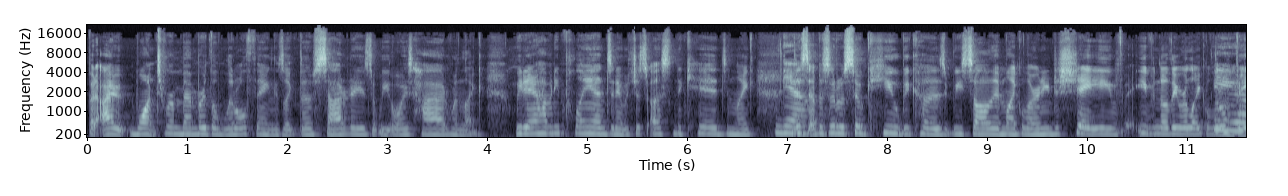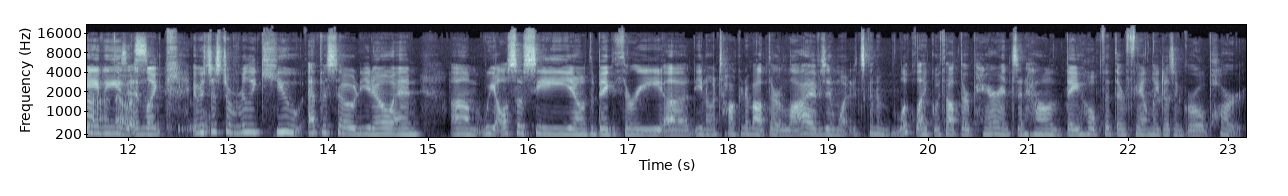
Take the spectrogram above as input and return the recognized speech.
but I want to remember the little things, like those Saturdays that we always had when, like, we didn't have any plans and it was just us and the kids, and, like, Yeah. this episode was so cute because we saw them, like, learning to shave, even though they were, like, little Yeah, babies, and, so like, it was just a really cute episode, you know, and, um, we also see, you know, the big three, uh, you know, talking about their lives and what it's going to look like without their parents and how they hope that their family doesn't grow apart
